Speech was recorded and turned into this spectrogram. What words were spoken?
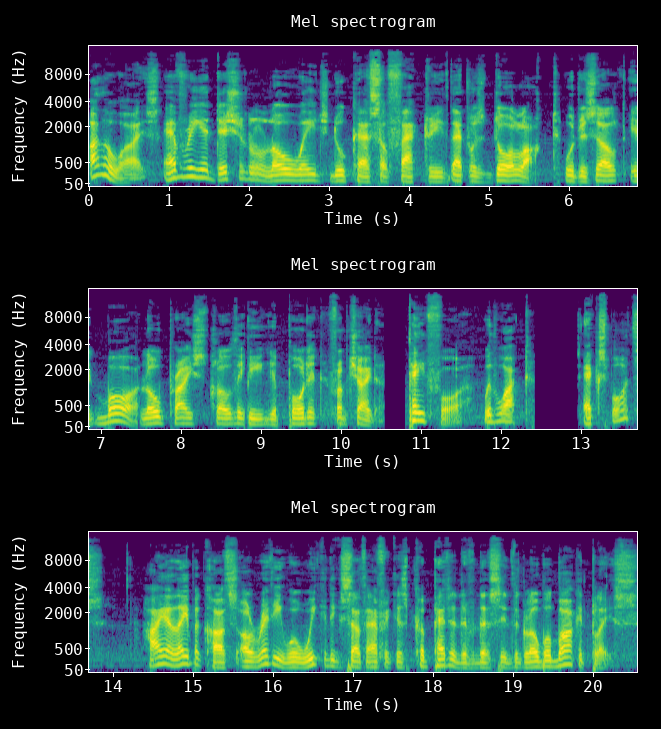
Otherwise, every additional low-wage Newcastle factory that was door-locked would result in more low-priced clothing being imported from China. Paid for with what? Exports. Higher labor costs already were weakening South Africa's competitiveness in the global marketplace.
